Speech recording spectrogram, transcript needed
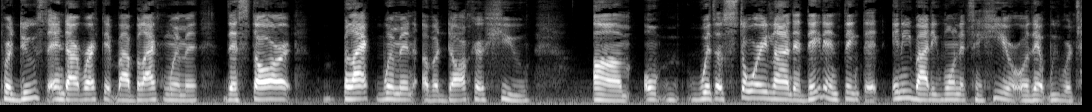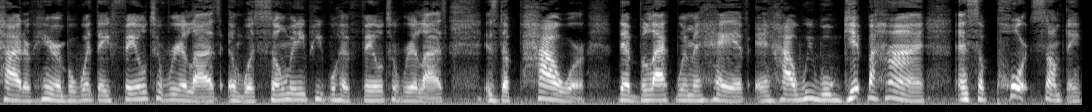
produced and directed by black women that starred black women of a darker hue um, with a storyline that they didn't think that anybody wanted to hear or that we were tired of hearing. But what they failed to realize, and what so many people have failed to realize, is the power that black women have and how we will get behind and support something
